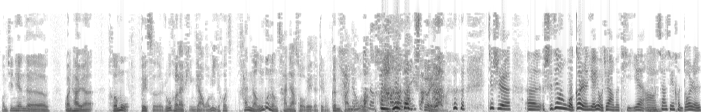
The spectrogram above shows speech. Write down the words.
我们今天的观察员何木。对此如何来评价？我们以后还能不能参加所谓的这种跟团游了？能不能好好的玩耍？对呀，就是呃，实际上我个人也有这样的体验啊。相信很多人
